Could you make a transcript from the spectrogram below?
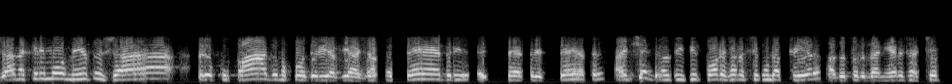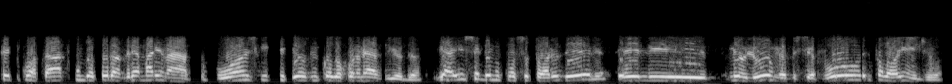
já naquele momento, já preocupado, não poderia viajar com febre, etc, etc. Aí chegando em Vitória, já na segunda-feira, a doutora Daniela já tinha feito contato com o doutor André Marinato, o anjo que Deus me colocou na minha vida. E aí cheguei no consultório dele, ele me olhou, me observou e falou, Índio,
